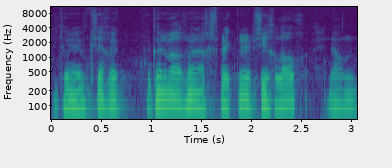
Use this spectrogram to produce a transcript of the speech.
En toen heb ik gezegd, we, we kunnen wel eens naar een gesprek met een psycholoog. En dan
